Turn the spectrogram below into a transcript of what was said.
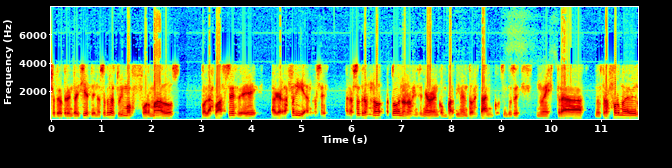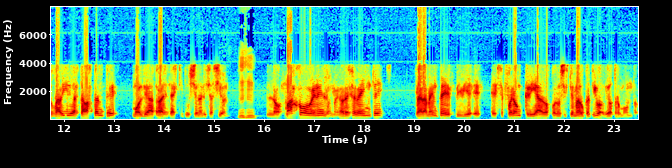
yo tengo 37. Nosotros estuvimos formados con las bases de la Guerra Fría, entonces a nosotros no, todos nos enseñaron en compartimentos estancos. Entonces, nuestra, nuestra forma de ver la vida está bastante moldeada a través de la institucionalización. Los más jóvenes, los menores de 20, claramente eh, eh, se fueron criados por un sistema educativo de otro mundo.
